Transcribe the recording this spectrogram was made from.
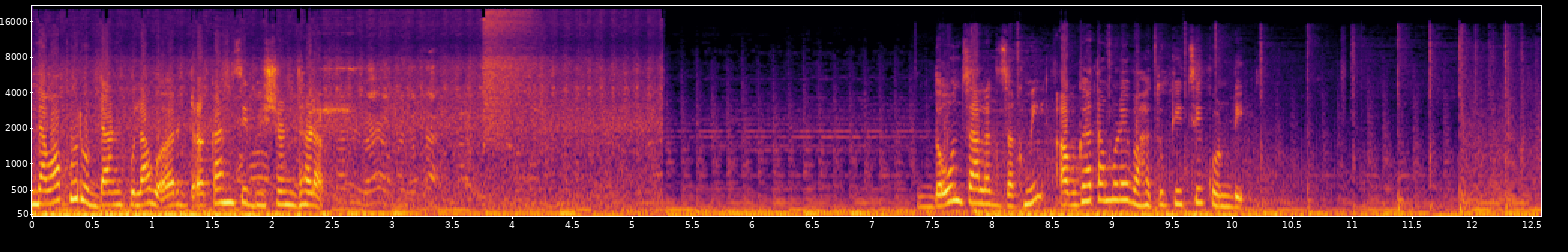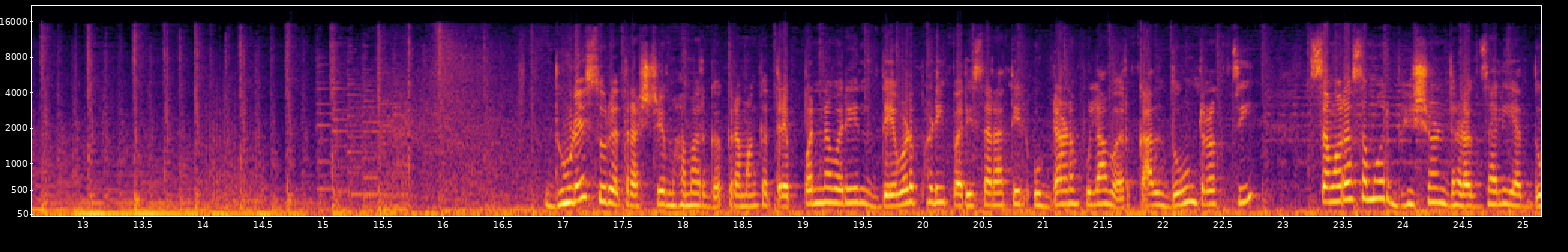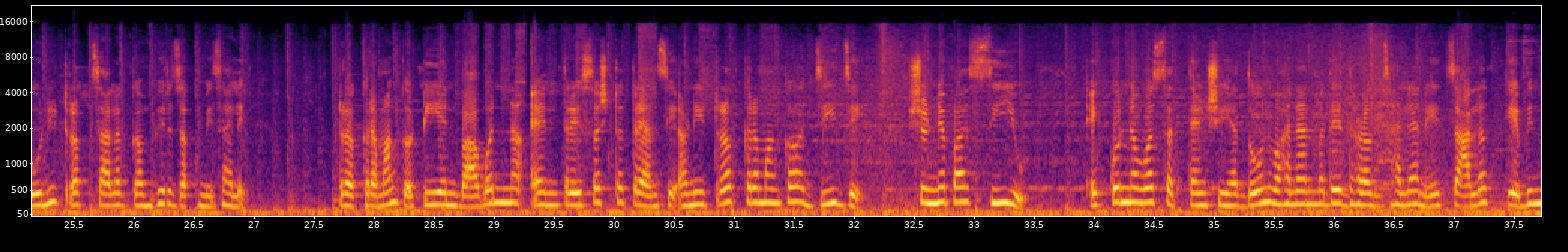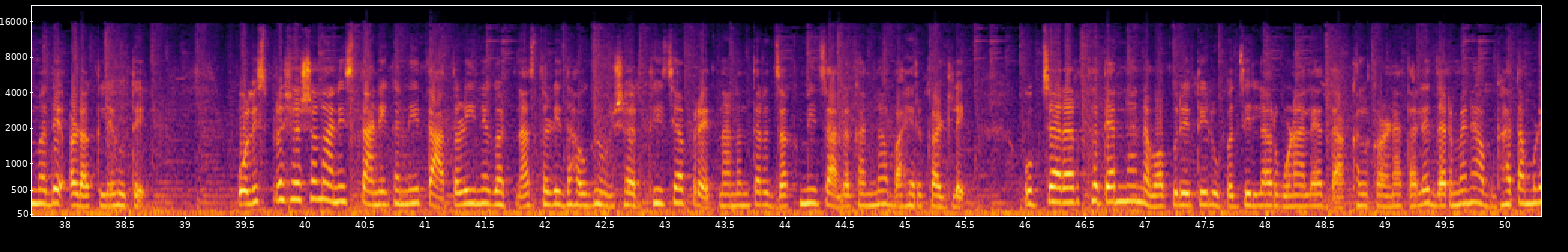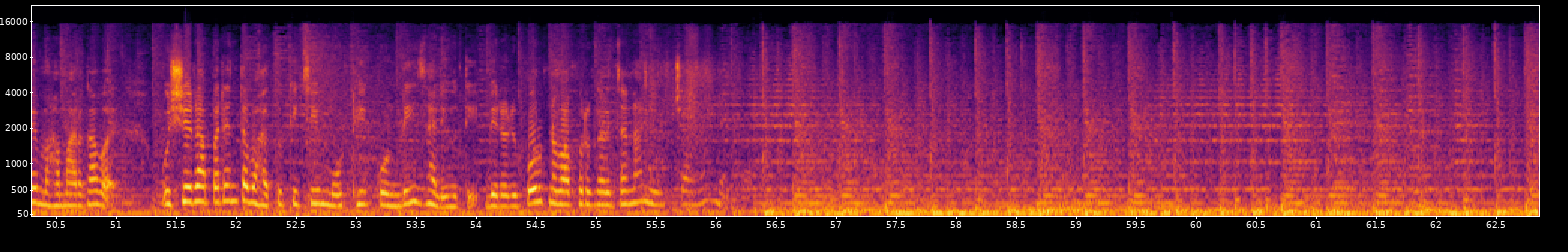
नवापूर उड्डाणपुलावर ट्रकांची भीषण धडक. दोन चालक जखमी अपघातामुळे वाहतुकीची कोंडी. धुळे सुरत राष्ट्रीय महामार्ग क्रमांक त्रेपन्न वरील देवळफडी परिसरातील उड्डाणपुलावर काल दोन ट्रकची समोरासमोर भीषण धडक झाली. यात दोन्ही ट्रक चालक गंभीर जखमी झाले. ट्रक क्रमांक टी एन बावन्न एन त्रेसष्ट त्र्याऐंशी आणि ट्रक क्रमांक जी जे शून्य पाच सी यू एकोणनव्वद सत्याऐंशी या दोन वाहनांमध्ये धडक झाल्याने चालक केबिनमध्ये अडकले होते. पोलीस प्रशासन आणि स्थानिकांनी तातडीने घटनास्थळी धाव घेऊन शर्थीच्या प्रयत्नानंतर जखमी चालकांना बाहेर काढले. उपचारार्थ त्यांना नवापूर येथील उपजिल्हा रुग्णालयात दाखल करण्यात आले. दरम्यान अपघातामुळे महामार्गावर उशिरापर्यंत वाहतुकीची मोठी कोंडी झाली होती. ब्युरो रिपोर्ट नवापूर गर्जना न्यूज चॅनल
